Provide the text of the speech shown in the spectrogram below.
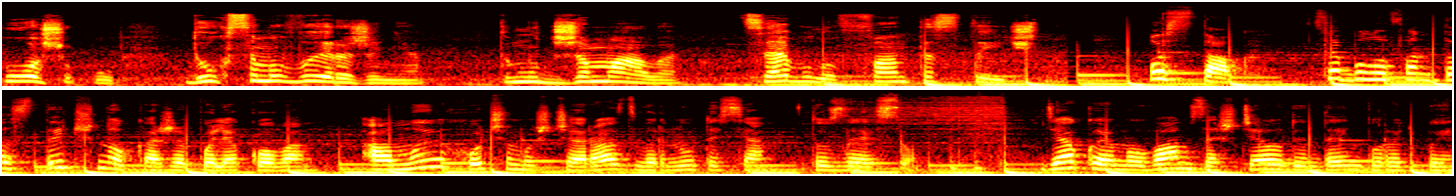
пошуку, дух самовираження. Тому Джамала це було фантастично. Ось так. Це було фантастично, каже Полякова. А ми хочемо ще раз звернутися до ЗСУ. Дякуємо вам за ще один день боротьби.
